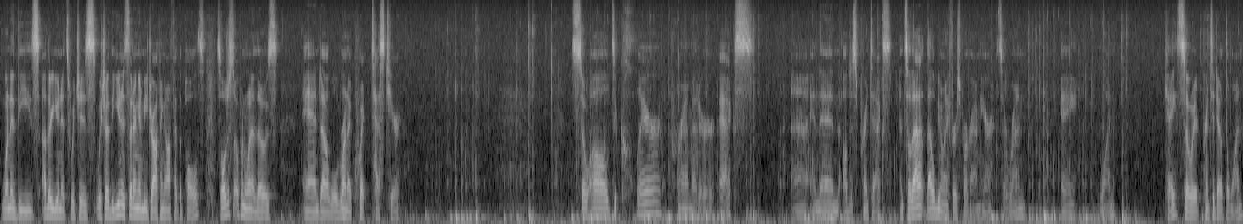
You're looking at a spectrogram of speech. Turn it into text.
one of these other units, which is which are the units that I'm going to be dropping off at the poles. So I'll just open one of those, and uh, we'll run a quick test here. So I'll declare parameter x uh, and then I'll just print x. And so that, that'll be my first program here. So run a1. Okay, so it printed out the 1.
